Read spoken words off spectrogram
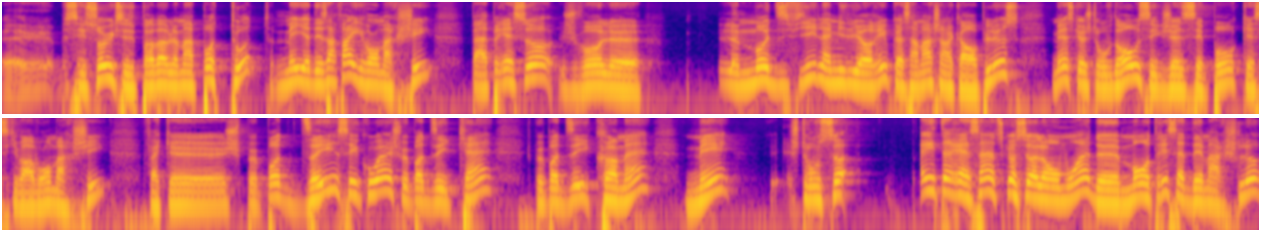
Euh, c'est sûr que c'est probablement pas tout, mais il y a des affaires qui vont marcher. Puis après ça, je vais le le modifier, l'améliorer pour que ça marche encore plus. Mais ce que je trouve drôle, c'est que je ne sais pas qu'est-ce qui va avoir marché. Fait que je peux pas te dire c'est quoi, je peux pas te dire quand, je peux pas te dire comment, mais je trouve ça intéressant, en tout cas selon moi, de montrer cette démarche-là,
